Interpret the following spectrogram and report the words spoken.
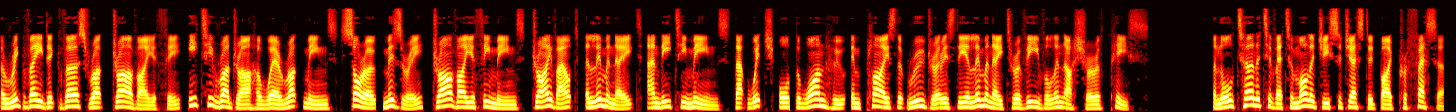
A Rigvedic verse Ruk Dravayathi, iti Rudraha where Ruk means sorrow, misery, Dravayathi means drive out, eliminate, and iti means that which or the one who implies that Rudra is the eliminator of evil and usherer of peace. An alternative etymology suggested by Professor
